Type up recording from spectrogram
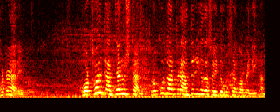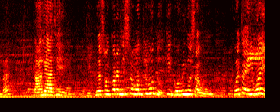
ঘটনার কঠোর কার্যানুষ্ঠান প্রকৃত অর্থের আন্তরিকতা সহ ওড়শা গভর্নমেন্ট নেই তাহলে আজ দিব্যশঙ্কর মিশ্র মন্ত্রী হুম কি গোবিন্দ সাহু হুম ହୁଏତ ଏଇଭଳି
